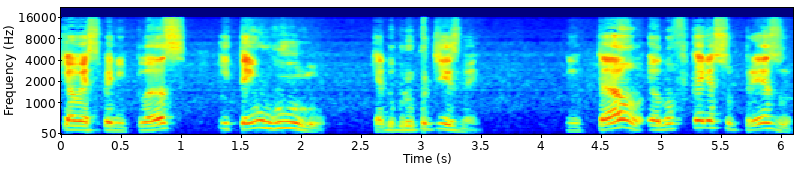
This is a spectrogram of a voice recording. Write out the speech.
que é o ESPN Plus, e tem o Hulu, que é do grupo Disney. Então, eu não ficaria surpreso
